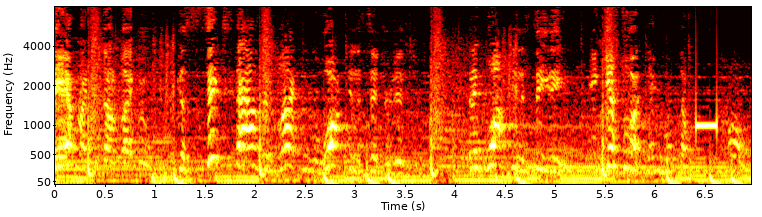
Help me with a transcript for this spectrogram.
damn right it's not a black movement. Because 6,000 black people walked in the Central District. They walked in the CD. And guess what? They went the f- home.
